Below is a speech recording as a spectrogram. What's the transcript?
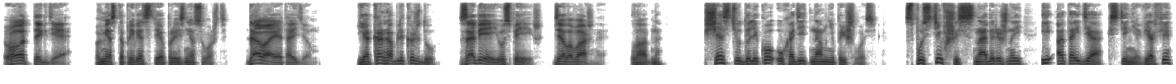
«Вот ты где!» — вместо приветствия произнес вождь. «Давай отойдем». «Я кораблика жду». «Забей, успеешь. Дело важное». «Ладно». К счастью, далеко уходить нам не пришлось. Спустившись с набережной и отойдя к стене верфи,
